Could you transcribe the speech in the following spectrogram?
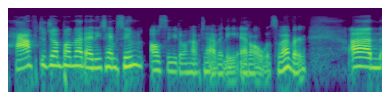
have to jump on that anytime soon. Also, you don't have to have any at all whatsoever. Um,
